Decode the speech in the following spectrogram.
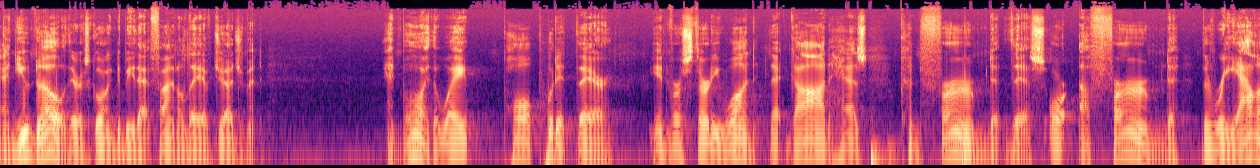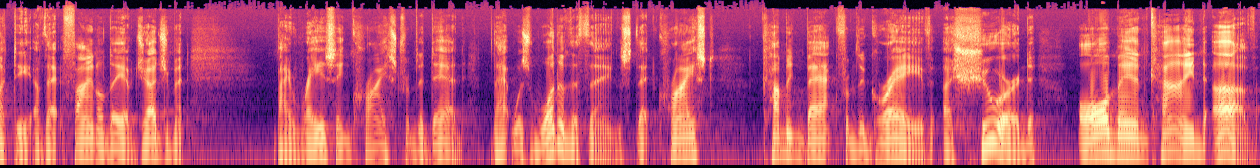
And you know there's going to be that final day of judgment. And boy, the way Paul put it there in verse 31 that God has confirmed this or affirmed the reality of that final day of judgment by raising Christ from the dead. That was one of the things that Christ coming back from the grave assured all mankind of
